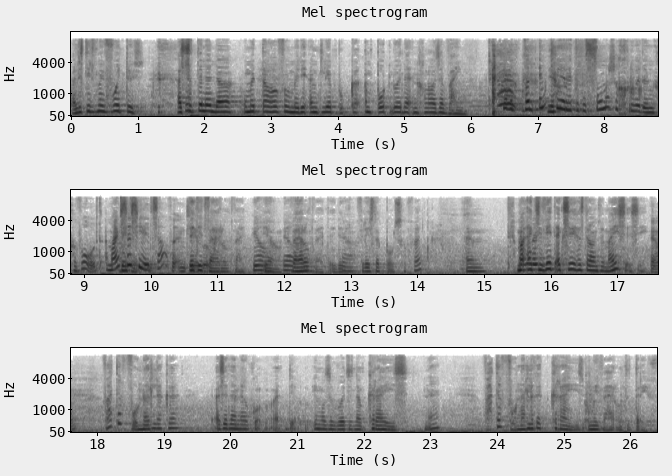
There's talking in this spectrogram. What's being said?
hulle stuur vir my foto's. As sit hulle daar om 'n tafel met die inkleerboeke, in potlode en glase wyn. Want inkleer het 'n besonderse groot ding geword. My Dit- sussie het self 'n Dit inkleerboek. het wêreldwyd. Ja, ja, ja. wêreldwyd het dit Ja. ja. vreeslik pols gevat. Ehm um, Maar maar ek weet- ek sê gisterand vir my sussie, Ja. wat 'n wonderlike as dit dan nou die Engelse woord is nou craze, né? Wat 'n wonderlike craze om die wêreld te tref,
